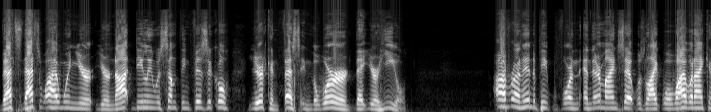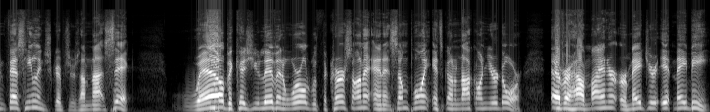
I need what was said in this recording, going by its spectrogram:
That's, that's why when you're, you're not dealing with something physical, you're confessing the word that you're healed. I've run into people before, and, and their mindset was like, well, why would I confess healing scriptures? I'm not sick. Well, because you live in a world with the curse on it, and at some point it's going to knock on your door ever how minor or major it may be.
